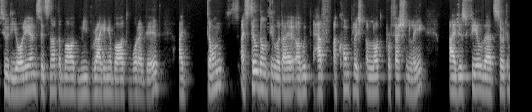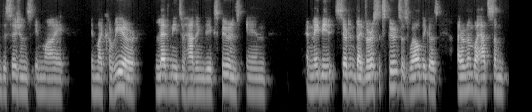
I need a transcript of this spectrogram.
to the audience. It's not about me bragging about what I did. I don't I still don't feel that I, I would have accomplished a lot professionally. I just feel that certain decisions in my in my career led me to having the experience in and maybe certain diverse experience as well because i remember i had some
